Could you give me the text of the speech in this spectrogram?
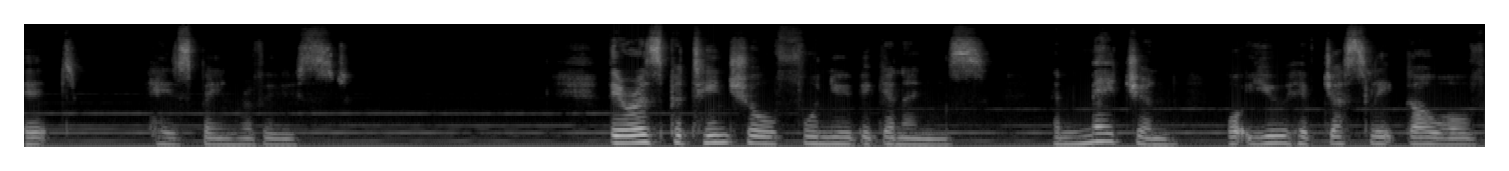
It has been reversed. There is potential for new beginnings. Imagine what you have just let go of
